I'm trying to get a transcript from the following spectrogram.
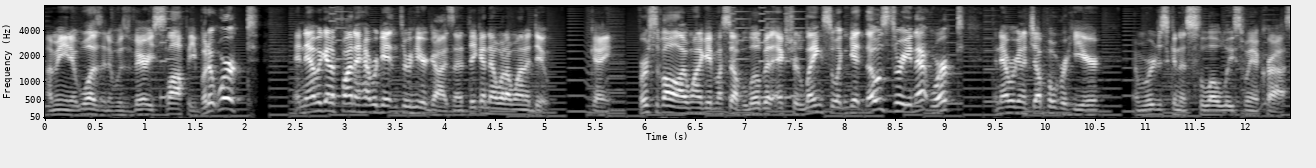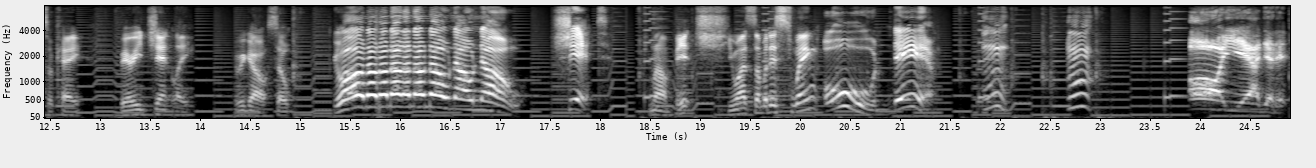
I mean, it wasn't. It was very sloppy, but it worked. And now we got to find out how we're getting through here, guys. And I think I know what I want to do. Okay, first of all, I want to give myself a little bit extra length so I can get those three, and that worked. And now we're going to jump over here, and we're just going to slowly swing across, okay? Very gently. Here we go. So, oh, no, no, no, no, no, no, no, no. Shit. Come on, bitch. You want some of this swing? Oh, damn. Mm, mm. Oh, yeah, I did it.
